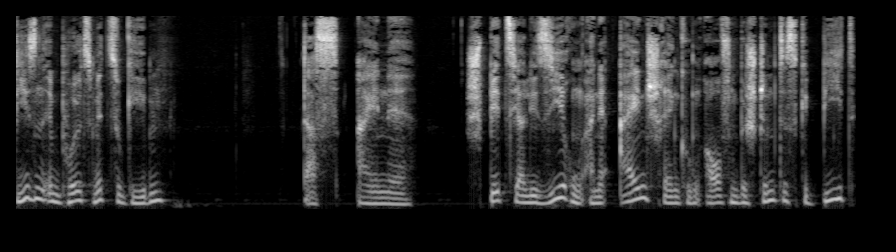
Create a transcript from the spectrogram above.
diesen Impuls mitzugeben, dass eine Spezialisierung, eine Einschränkung auf ein bestimmtes Gebiet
